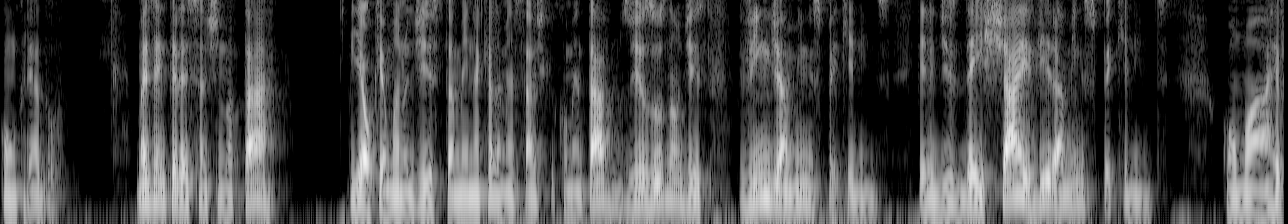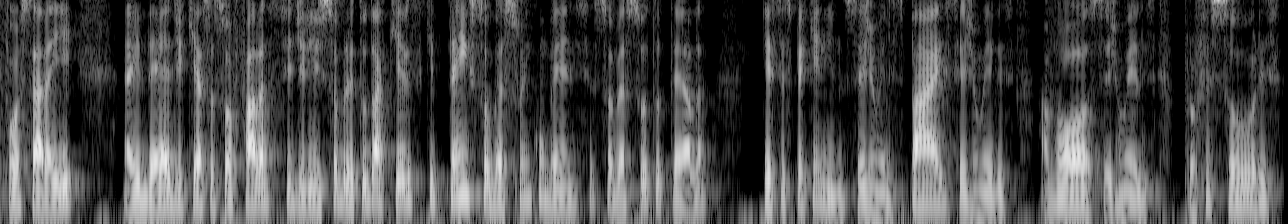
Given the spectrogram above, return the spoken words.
com o Criador. Mas é interessante notar, e é o que Emmanuel diz também naquela mensagem que comentávamos, Jesus não diz, vinde a mim os pequeninos. Ele diz, deixai vir a mim os pequeninos. Como a reforçar aí a ideia de que essa sua fala se dirige sobretudo àqueles que têm sob a sua incumbência, sob a sua tutela, esses pequeninos, sejam eles pais, sejam eles avós, sejam eles professores,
